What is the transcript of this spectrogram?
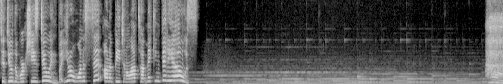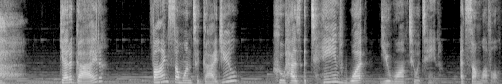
to do the work she's doing. But you don't want to sit on a beach on a laptop making videos. Get a guide. Find someone to guide you who has attained what you want to attain at some level.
